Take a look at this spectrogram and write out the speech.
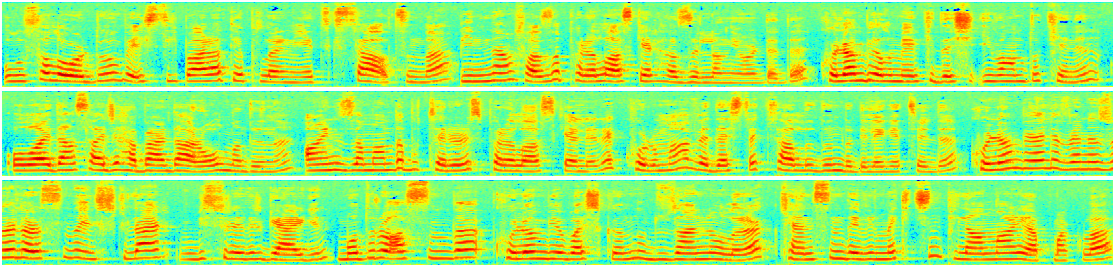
ulusal ordu ve istihbarat yapılarının yetkisi altında binden fazla paralı asker hazırlanıyor dedi. Kolombiyalı mevkidaşı Ivan Duque'nin olaydan sadece haberdar olmadığını, aynı zamanda bu terörist paralı askerlere koruma ve destek sağladığını da dile getirdi. Kolombiya ile Venezuela arasında ilişkiler bir süredir gergin. Maduro aslında Kolombiya başkanını düzenli olarak kendisini devirmek için planlar yapmakla,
